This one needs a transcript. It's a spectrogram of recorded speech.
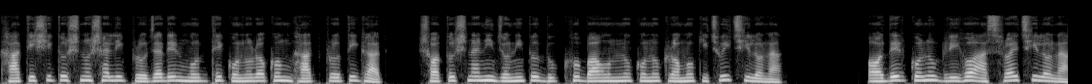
খাতিশীতোষ্ণশালী প্রজাদের মধ্যে কোনোরকম ঘাত প্রতিঘাত শতস্নানী জনিত দুঃখ বা অন্য কোনো ক্রম কিছুই ছিল না। অদের কোনো গৃহ আশ্রয় ছিল না।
